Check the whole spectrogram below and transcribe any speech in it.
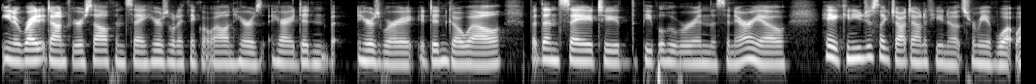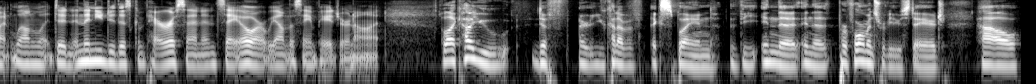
you know, write it down for yourself and say, "Here's what I think went well, and here's here I didn't, but here's where it didn't go well." But then say to the people who were in the scenario, "Hey, can you just like jot down a few notes for me of what went well and what didn't?" And then you do this comparison and say, "Oh, are we on the same page or not?" I like how you def- or you kind of explained the in the in the performance review stage how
